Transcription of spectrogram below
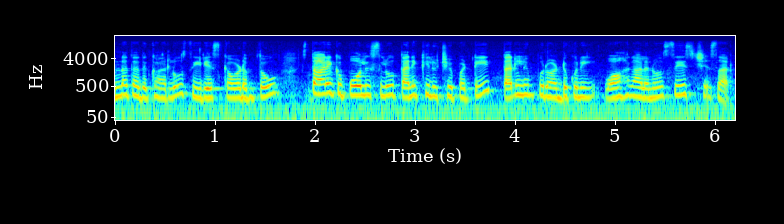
ఉన్నతాధికారులు సీరియస్ కావడంతో స్థానిక పోలీసులు తనిఖీలు చేపట్టి తరలింపును అడ్డుకుని వాహనాలను సీజ్ చేశారు.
